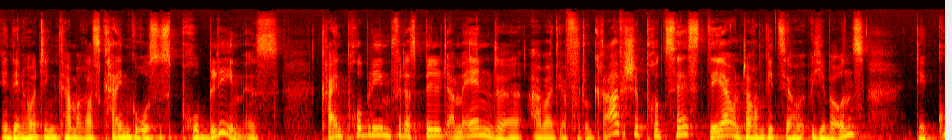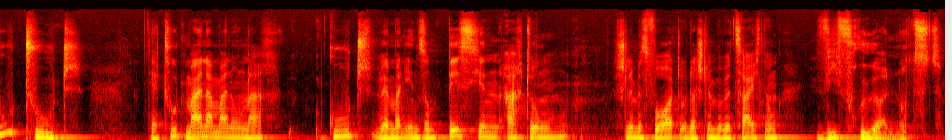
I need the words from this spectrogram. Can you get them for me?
in den heutigen Kameras kein großes Problem ist. Kein Problem für das Bild am Ende, aber der fotografische Prozess, der, und darum geht es ja hier bei uns, der gut tut, der tut meiner Meinung nach gut, wenn man ihn so ein bisschen, Achtung, schlimmes Wort oder schlimme Bezeichnung, wie früher nutzt.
